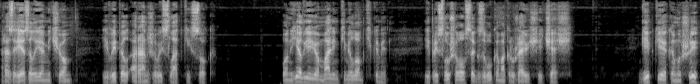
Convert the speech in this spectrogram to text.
Разрезал ее мечом и выпил оранжевый сладкий сок. Он ел ее маленькими ломтиками и прислушивался к звукам окружающей чащи. Гибкие камыши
